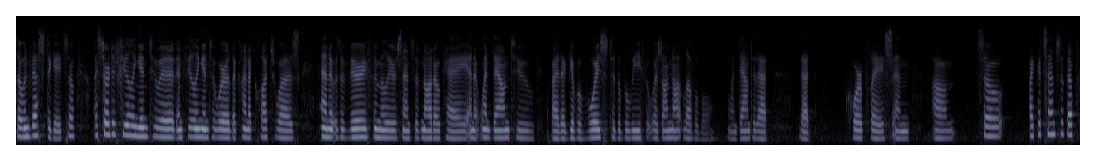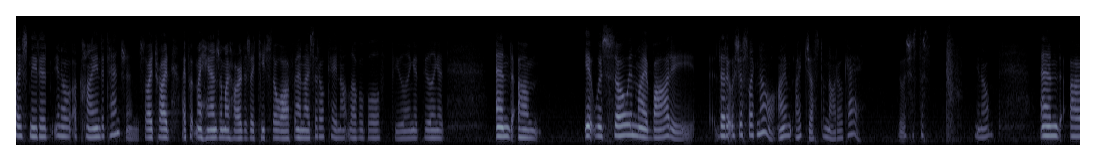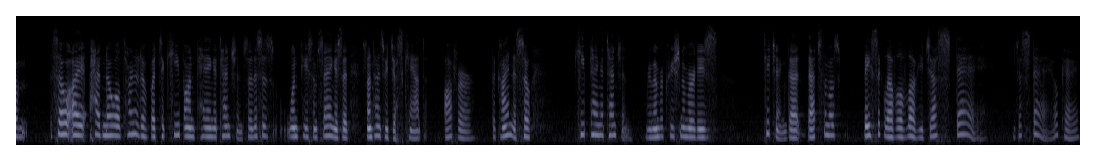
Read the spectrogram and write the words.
So investigate. So I started feeling into it and feeling into where the kind of clutch was, and it was a very familiar sense of not okay. And it went down to, if I had to give a voice to the belief, it was I'm not lovable. It went down to that that core place, and um, so I could sense that that place needed, you know, a kind attention. So I tried, I put my hands on my heart as I teach so often, and I said, okay, not lovable, feeling it, feeling it. And um, it was so in my body that it was just like, no, I'm, I just am not okay. It was just this, you know. And um, so I had no alternative but to keep on paying attention. So this is one piece I'm saying is that sometimes we just can't offer the kindness. So keep paying attention. Remember Krishnamurti's teaching that that's the most basic level of love. You just stay. You just stay. Okay.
